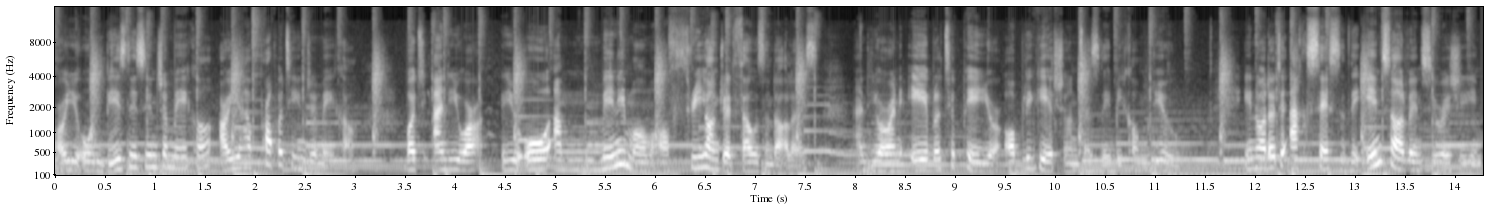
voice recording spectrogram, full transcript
or you own business in Jamaica, or you have property in Jamaica. But, and you, are, you owe a minimum of $300,000 and you're unable to pay your obligations as they become due. In order to access the insolvency regime,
